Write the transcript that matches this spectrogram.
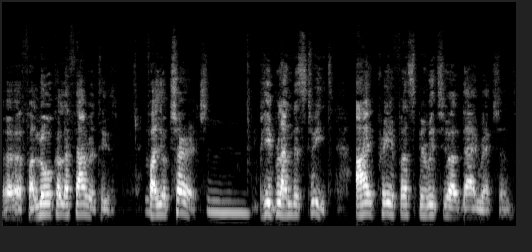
uh, for local authorities, for your church, people on the street. I pray for spiritual directions.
